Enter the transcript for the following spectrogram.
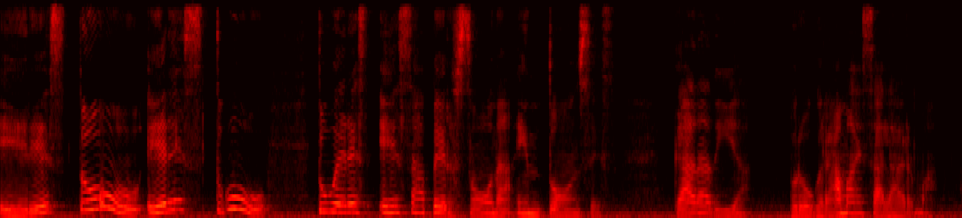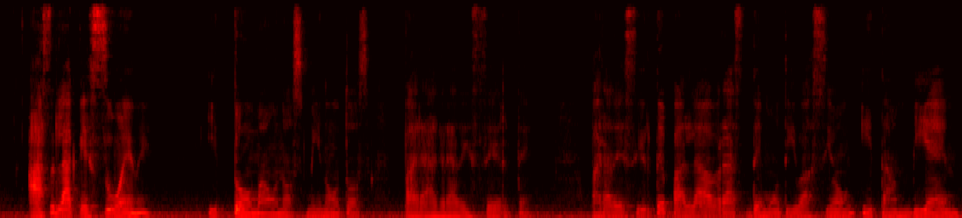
Eres tú, eres tú. Tú eres esa persona. Entonces, cada día programa esa alarma hazla que suene y toma unos minutos para agradecerte, para decirte palabras de motivación y también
